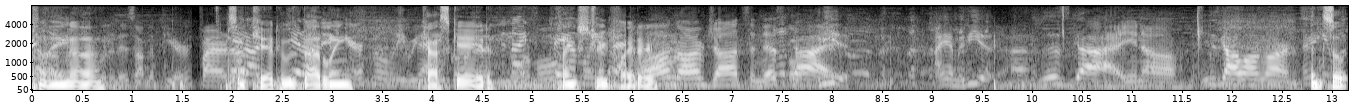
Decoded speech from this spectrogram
playing, uh, some kid who was battling Kaskade, playing Street Fighter. I am Ria. Uh, this guy, you know, he's got long arms. And so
